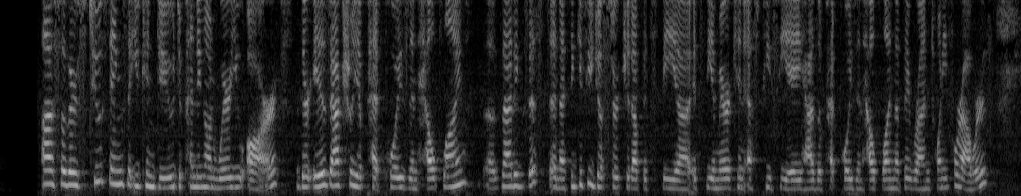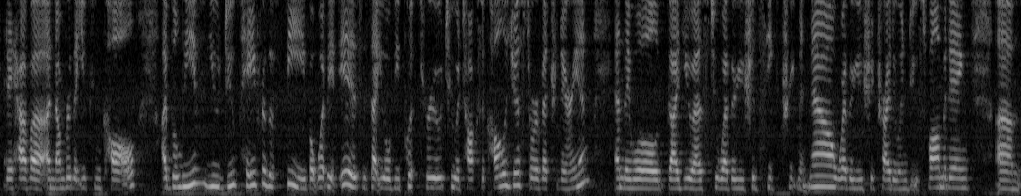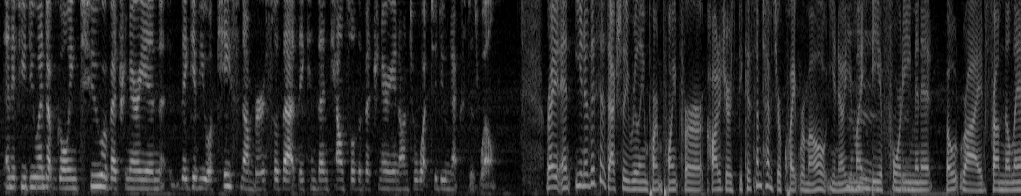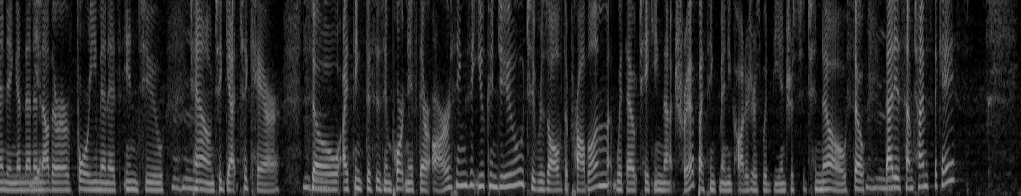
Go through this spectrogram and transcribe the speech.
Uh, so there's two things that you can do depending on where you are. There is actually a pet poison helpline uh, that exists, and I think if you just search it up, it's the uh, it's the American SPCA has a pet poison helpline that they run 24 hours, they have a, a, number that you can call. I believe you do pay for the fee, but what it is is that you will be put through to a toxicologist or a veterinarian, and they will guide you as to whether you should seek treatment now, whether you should try to induce vomiting. Um, and if you do end up going to a veterinarian, they give you a case number so that they can then counsel the veterinarian on to what to do next as well. Right. And, you know, this is actually a really important point for cottagers because sometimes you're quite remote. You know, you mm-hmm. might be a 40 mm-hmm. minute boat ride from the landing and then yeah. another 40 minutes into mm-hmm. town to get to care. So mm-hmm. I think this is important. If there are things that you can do to resolve the problem without taking that trip, I think many cottagers would be interested to know. So mm-hmm. that is sometimes the case.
